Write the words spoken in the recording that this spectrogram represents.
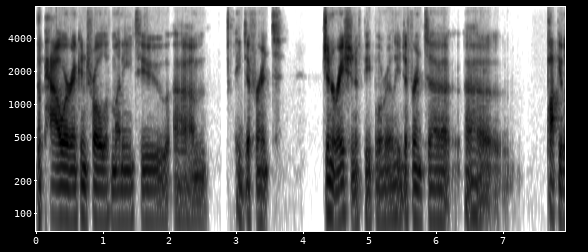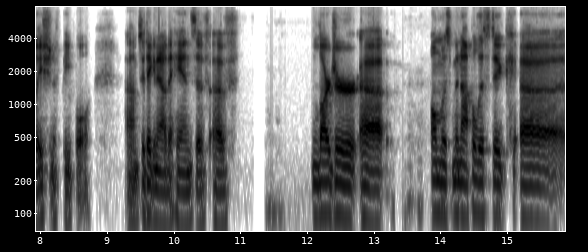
the power and control of money to um, a different generation of people really a different uh, uh, population of people um, so taking it out of the hands of of larger uh, almost monopolistic uh,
